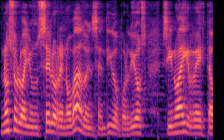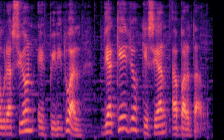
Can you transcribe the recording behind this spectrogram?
No solo hay un celo renovado encendido por Dios, sino hay restauración espiritual de aquellos que se han apartado.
